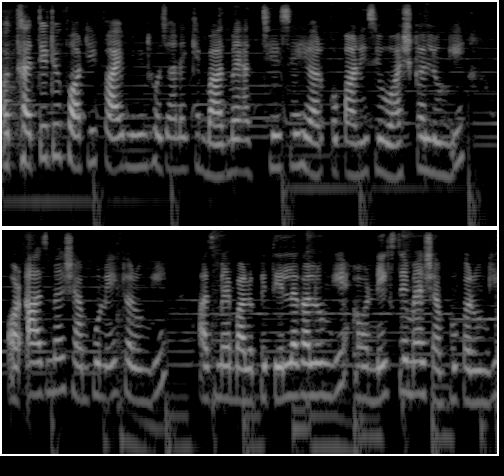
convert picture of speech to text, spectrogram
और 30 टू 45 मिनट हो जाने के बाद मैं अच्छे से हेयर को पानी से वॉश कर लूँगी और आज मैं शैम्पू नहीं करूँगी, आज मैं बालों पे तेल लगा लूँगी और नेक्स्ट डे मैं शैम्पू करूँगी।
